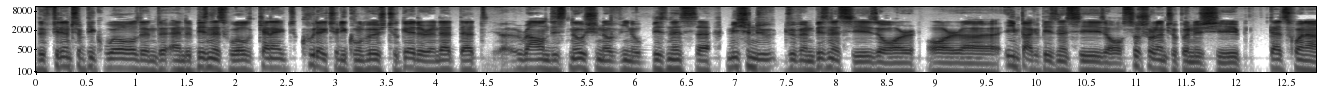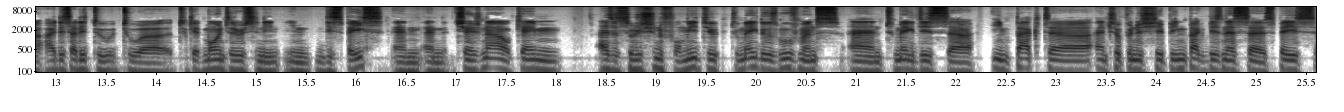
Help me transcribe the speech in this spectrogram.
the philanthropic world and the, and the business world can act, could actually converge together, and that that uh, around this notion of you know business uh, mission driven businesses or or uh, impact businesses or social entrepreneurship. That's when I, decided to to uh, to get more interested in, in this space, and and Change Now came as a solution for me to to make those movements and to make this uh, impact uh, entrepreneurship, impact business uh, space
